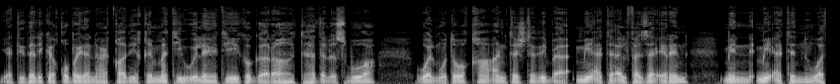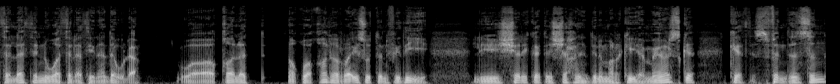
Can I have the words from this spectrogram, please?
يأتي ذلك قبيل انعقاد قمة ولاية كوغارات هذا الأسبوع والمتوقع أن تجتذب مئة ألف زائر من 133 دولة. وقالت وقال الرئيس التنفيذي لشركة الشحن الدنماركية ميرسك كيث سفندنسون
